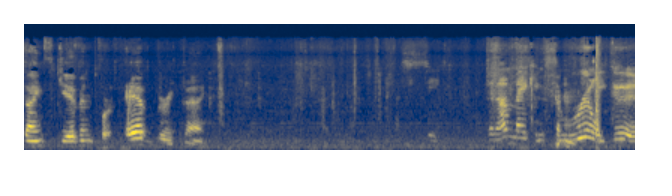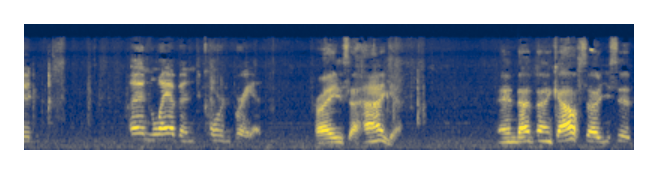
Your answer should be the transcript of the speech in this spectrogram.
thanksgiving for everything. And I'm making some really good unleavened cornbread. Praise Ahaya. And I think also you said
